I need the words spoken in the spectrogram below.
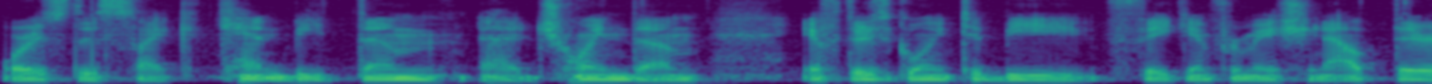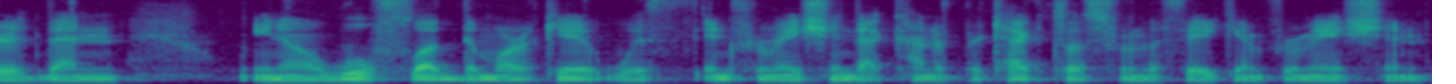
or is this like can't beat them, uh, join them? If there's going to be fake information out there, then you know we'll flood the market with information that kind of protects us from the fake information.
